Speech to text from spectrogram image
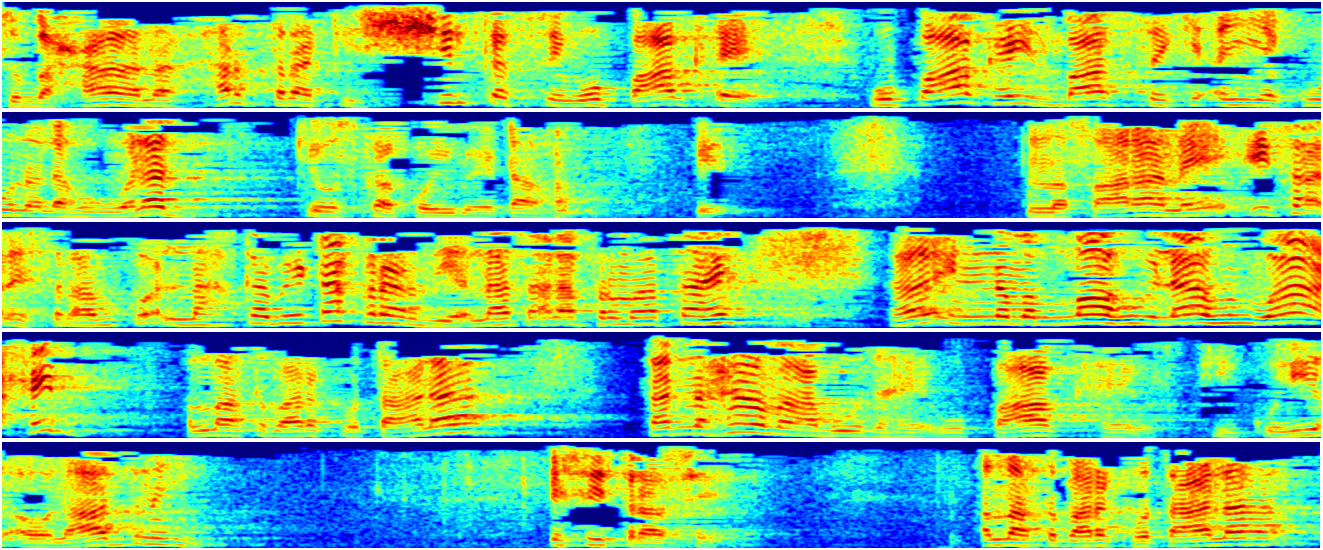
سبحان، ہر طرح کی شرکت سے وہ پاک ہے۔ وہ پاک ہے اس بات سے کہ ان یکون له ولد، کہ اس کا کوئی بیٹا ہو۔ نصارہ نے عیسیٰ علیہ السلام کو اللہ کا بیٹا قرار دیا۔ اللہ تعالیٰ فرماتا ہے انم اللہ الہ واحد۔ اللہ تبارک و تعالی تنہا معبود ہے، وہ پاک ہے، اس کی کوئی اولاد نہیں۔ اسی طرح سے اللہ تبارک و تعالی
